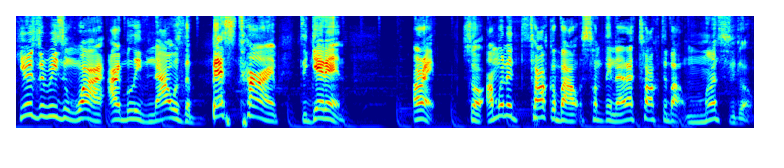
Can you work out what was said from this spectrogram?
Here's the reason why I believe now is the best time to get in. All right. So I'm going to talk about something that I talked about months ago.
